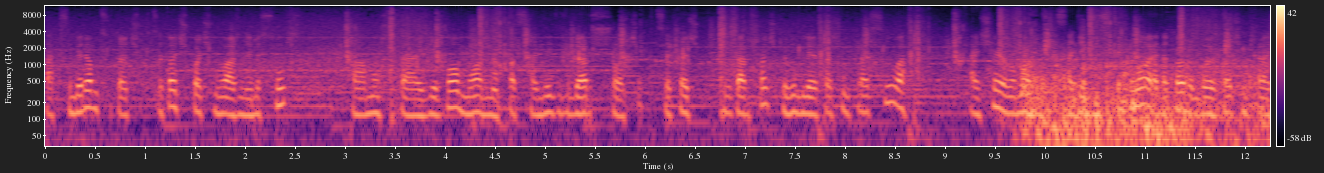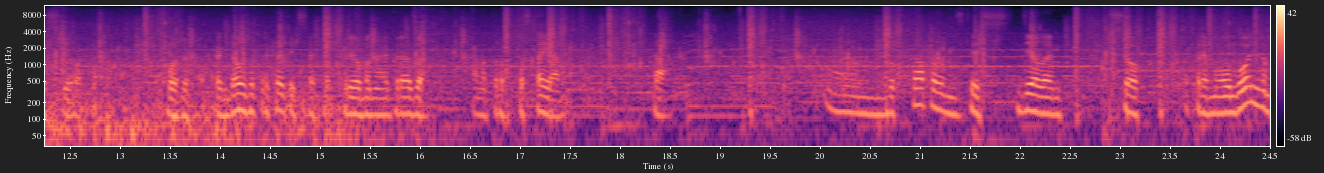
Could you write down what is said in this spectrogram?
Так, соберем цветочек. Цветочек очень важный ресурс, потому что его можно посадить в горшочек. Цветочек в горшочке выглядит очень красиво, а еще его можно посадить в стекло, это тоже будет очень красиво. Боже, когда уже прекратится эта гребаная гроза? Она просто постоянно. Так. Эм, выкапываем здесь, делаем все прямоугольным.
